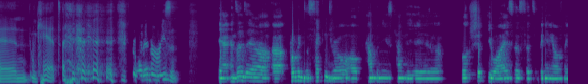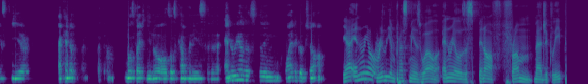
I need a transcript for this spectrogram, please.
and we can't for whatever reason. Yeah, and then there are uh, probably in the second row of companies currently uh, will ship devices at the beginning of next year. I kind of most likely you know all those companies. Uh, Nreal is doing quite a good job. Yeah, Nreal really impressed me as well. Nreal is a spin-off from Magic Leap.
